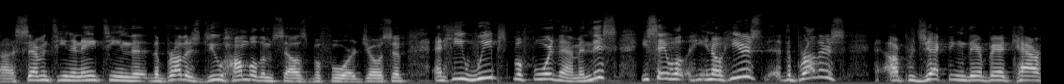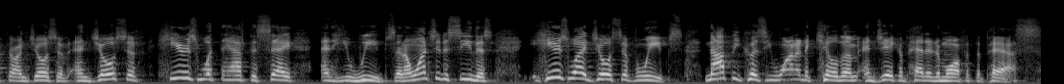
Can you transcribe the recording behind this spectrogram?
uh, 17 and 18, the, the brothers do humble themselves before Joseph, and he weeps before them. And this, you say, well, you know, here's the brothers are projecting their bad character on Joseph, and Joseph hears what they have to say, and he weeps. And I want you to see this. Here's why Joseph weeps not because he wanted to kill them and Jacob headed him off at the pass.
